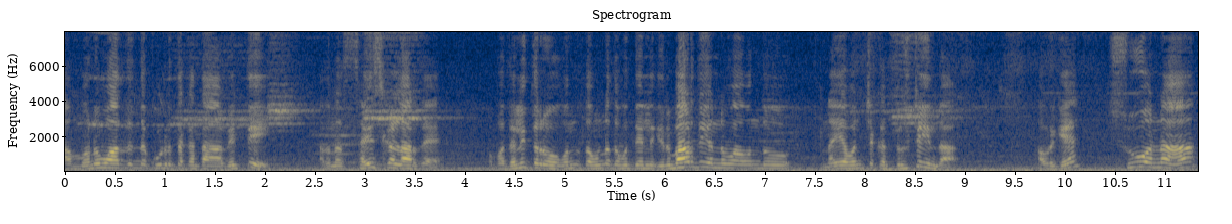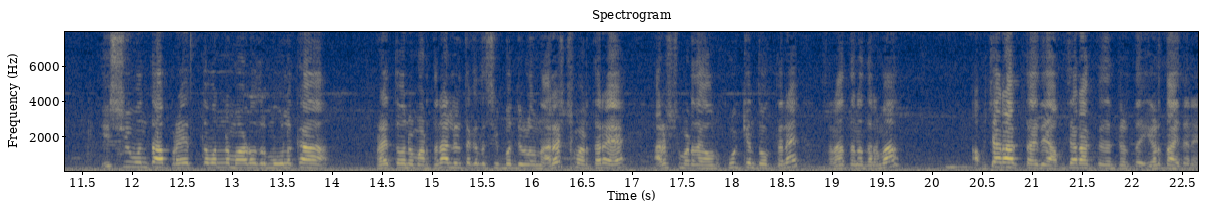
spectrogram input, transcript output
ಆ ಮನುವಾದದಿಂದ ಕೂಡಿರ್ತಕ್ಕಂಥ ಆ ವ್ಯಕ್ತಿ ಅದನ್ನು ಸಹಿಸ್ಕೊಳ್ಳಾರ್ದೆ ಒಬ್ಬ ದಲಿತರು ಉನ್ನತ ಉನ್ನತ ಹುದ್ದೆಯಲ್ಲಿ ಇರಬಾರ್ದು ಎನ್ನುವ ಒಂದು ನಯವಂಚಕ ದೃಷ್ಟಿಯಿಂದ ಅವರಿಗೆ ಶೂ ಅನ್ನ ಎಸೆಯುವಂತ ಪ್ರಯತ್ನವನ್ನು ಮಾಡೋದ್ರ ಮೂಲಕ ಪ್ರಯತ್ನವನ್ನು ಮಾಡ್ತಾನೆ. ಅಲ್ಲಿರ್ತಕ್ಕಂಥ ಸಿಬ್ಬಂದಿಗಳನ್ನು ಅರೆಸ್ಟ್ ಮಾಡ್ತಾರೆ. ಅರೆಸ್ಟ್ ಮಾಡಿದಾಗ ಅವನು ಕೂಕ್ಯಂತ ಹೋಗ್ತಾನೆ. ಸನಾತನ ಧರ್ಮ ಅಪಚಾರ ಆಗ್ತಾ ಇದೆ, ಅಪಚಾರ ಆಗ್ತಾ ಇದೆ ಅಂತ ಹೇಳ್ತಾ ಹೇಳ್ತಾ ಇದ್ದಾನೆ.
